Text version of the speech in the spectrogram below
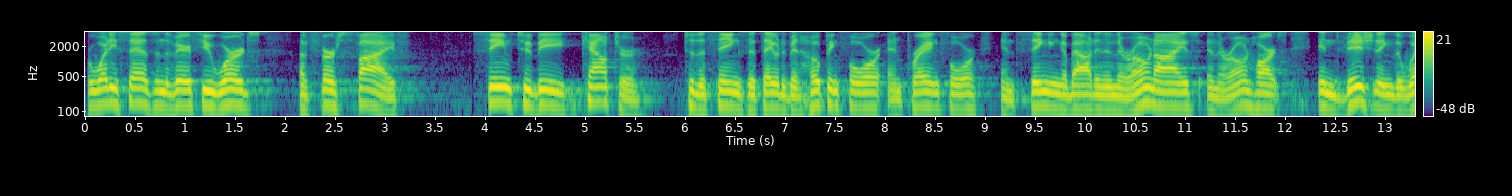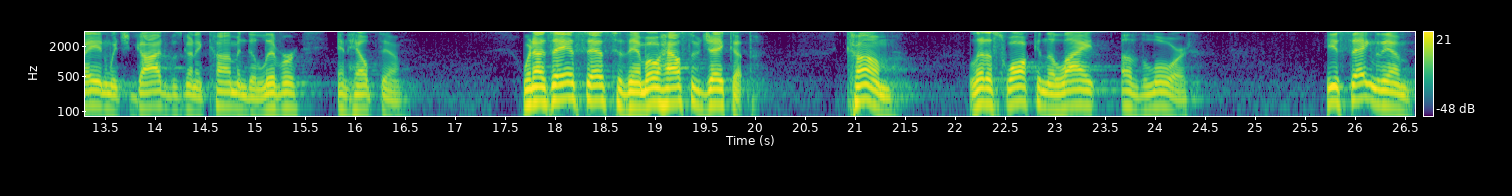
for what he says in the very few words of verse 5 seem to be counter to the things that they would have been hoping for and praying for and singing about, and in their own eyes, in their own hearts, envisioning the way in which God was going to come and deliver and help them. When Isaiah says to them, O house of Jacob, come, let us walk in the light of the Lord, he is saying to them,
